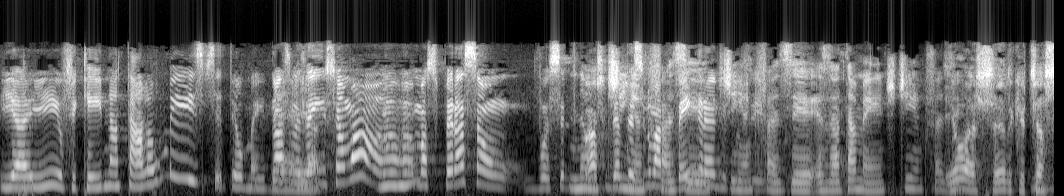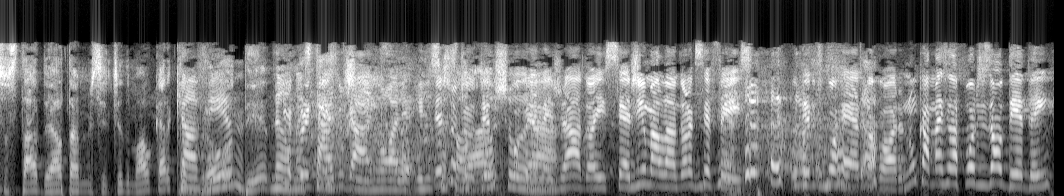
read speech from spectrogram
E aí eu fiquei na tala um mês, pra você ter uma ideia. Nossa, mas isso é uma, uma superação. Você. Não, acho que deve tinha ter sido que uma fazer, bem grande, Tinha que inclusive. fazer, exatamente, tinha que fazer. Eu achando que eu tinha assustado ela, tava me sentindo mal, o cara Tá quebrou vendo? o dedo. Não, Quebrou mas em três tadinho, lugares. olha, ele Deixa só faltou dedo ficou chorar. aleijado. Aí, Serginho Malandro, olha o que você fez. O dedo ficou reto agora. Nunca mais ela pôde usar o dedo, hein?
